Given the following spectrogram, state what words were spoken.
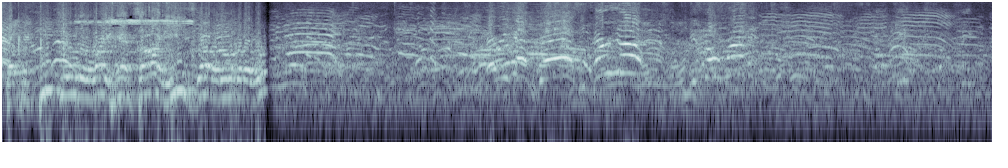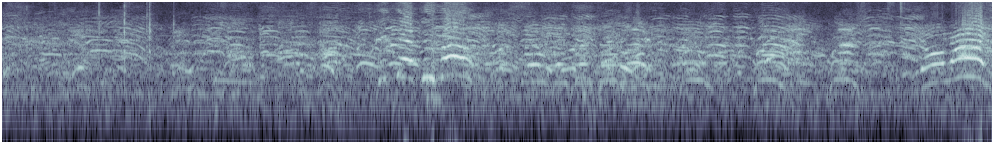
Got the keep to the right hand side. He's got a little bit of room. Hurry up! He's gonna run it! Get that! All right!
